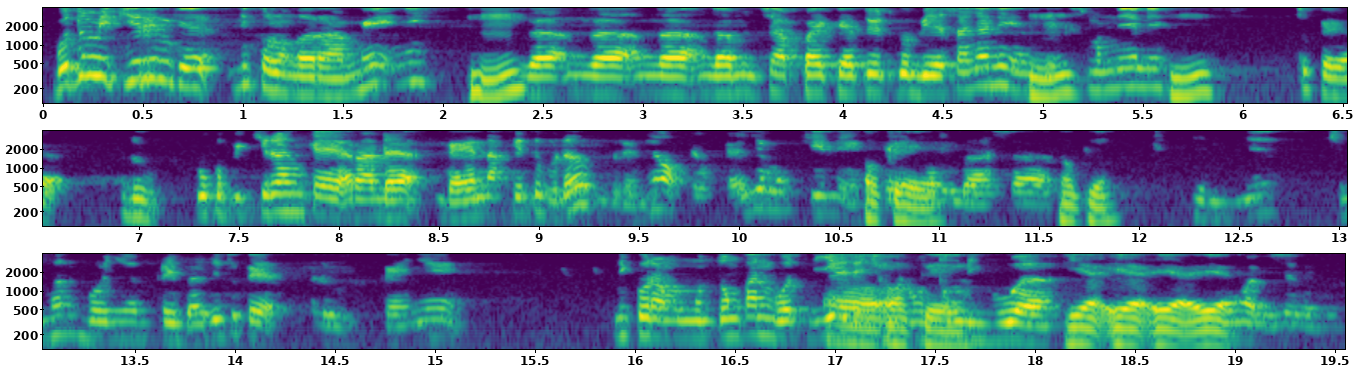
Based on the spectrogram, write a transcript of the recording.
Gue tuh mikirin kayak ini kalau nggak rame nih, Hmm. nggak nggak nggak nggak mencapai kayak tweet gue biasanya nih, engagementnya nih, Hmm. itu kayak, aduh, gue kepikiran kayak rada gak enak gitu. Padahal brandnya oke oke aja mungkin ya, Oke. kayak dari bahasa Oke. ininya. Cuman gue pribadi tuh kayak, aduh, kayaknya ini kurang menguntungkan buat dia deh, Oh, cuma oke. untung di gue. Iya iya iya iya. Gue nggak bisa kayak gitu.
